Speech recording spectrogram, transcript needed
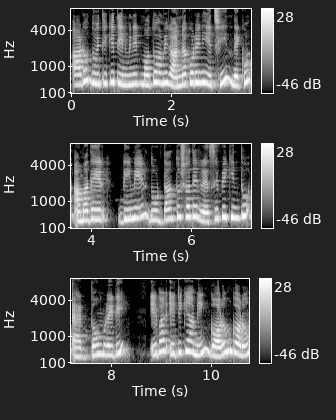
আরও দুই থেকে তিন মিনিট মতো আমি রান্না করে নিয়েছি। দেখুন, আমাদের ডিমের দুর্দান্ত স্বাদের রেসিপি কিন্তু একদম রেডি এবার এটিকে আমি গরম গরম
